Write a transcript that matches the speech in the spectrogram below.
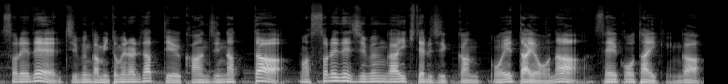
それで自分が認められたっていう感じになった、まあ、それで自分が生きてる実感を得たような成功体験が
